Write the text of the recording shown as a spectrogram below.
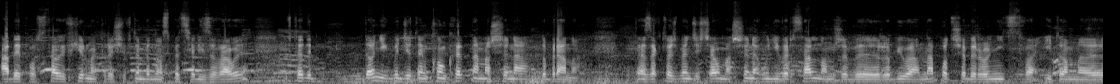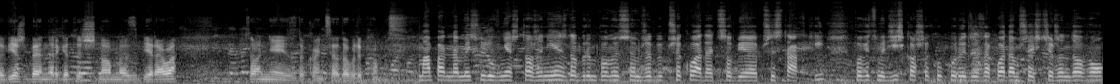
aby powstały firmy, które się w tym będą specjalizowały i wtedy do nich będzie ten konkretna maszyna dobrana. Natomiast jak ktoś będzie chciał maszynę uniwersalną, żeby robiła na potrzeby rolnictwa i tą e, wierzbę energetyczną zbierała, to nie jest do końca dobry pomysł. Ma Pan na myśli również to, że nie jest dobrym pomysłem, żeby przekładać sobie przystawki. Powiedzmy dziś koszę kukurydzę, zakładam sześciorzędową,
